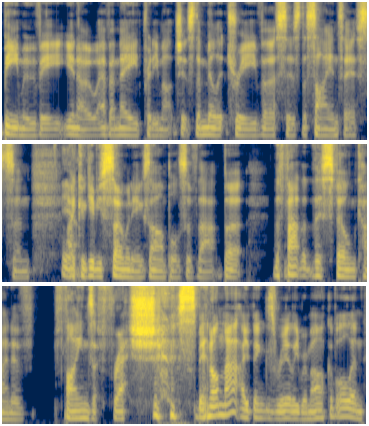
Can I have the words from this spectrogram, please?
B movie you know ever made pretty much it's the military versus the scientists and Yeah. I could give you so many examples of that but the fact that this film kind of finds a fresh spin on that I think is really remarkable and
